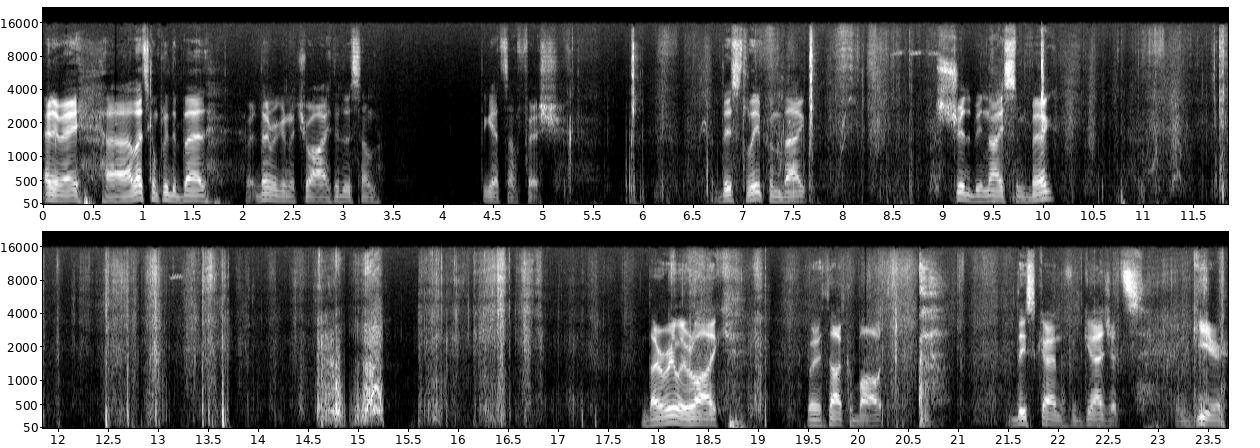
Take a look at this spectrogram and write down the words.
Anyway, uh, let's complete the bed. Then we're gonna try to do some to get some fish. This sleeping bag should be nice and big. I really like when you talk about this kind of gadgets and gear.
